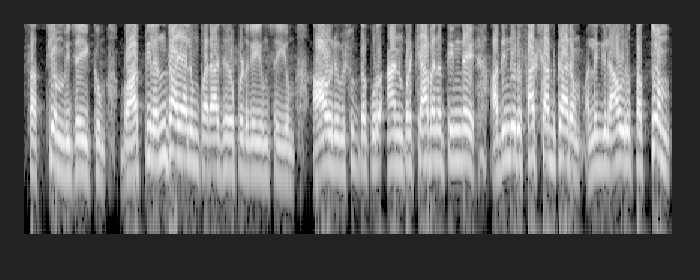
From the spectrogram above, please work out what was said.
സത്യം വിജയിക്കും. ബാത്തിൽ എന്തായാലും പരാജയപ്പെടുകയും ചെയ്യും. ആ ഒരു വിശുദ്ധ ഖുർആൻ പ്രഖ്യാപനത്തിന്റെ അതിന്റെ ഒരു സാക്ഷാത്കാരം അല്ലെങ്കിൽ ആ ഒരു തത്വം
